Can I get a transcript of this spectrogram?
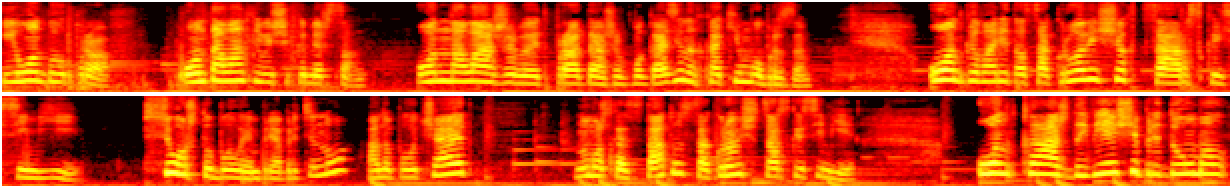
И он был прав. Он талантливейший коммерсант. Он налаживает продажи в магазинах каким образом? Он говорит о сокровищах царской семьи. Все, что было им приобретено, оно получает, ну, можно сказать, статус сокровища царской семьи. Он каждой вещи придумал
